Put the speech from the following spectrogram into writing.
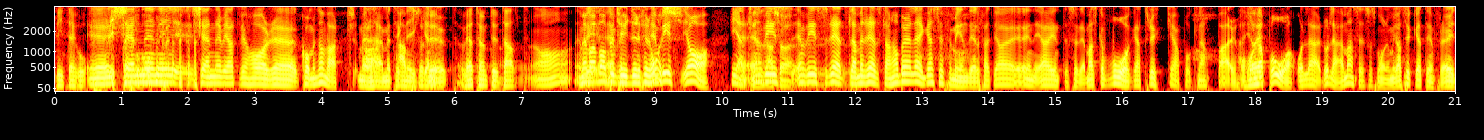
Bita ihop. Eh, känner, ni, känner vi att vi har eh, kommit någon vart med det här med tekniken nu? Absolut. Vi har tömt ut allt. Ja, en Men vi- vad- vad en- betyder det för en oss? Viss, ja, Egentligen, en viss, alltså- en viss rädsla, men rädslan har börjat lägga sig för min del för att jag, är- jag är inte så rädd. Man ska våga trycka på knappar och jag hålla är- på och lär, då lär man sig så småningom. Jag tycker att det är en fröjd.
